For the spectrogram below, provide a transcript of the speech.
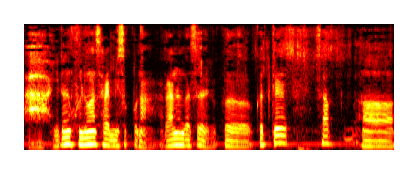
아, 이런 훌륭한 사람이 있었구나, 라는 것을 그, 그때 싹, 어,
